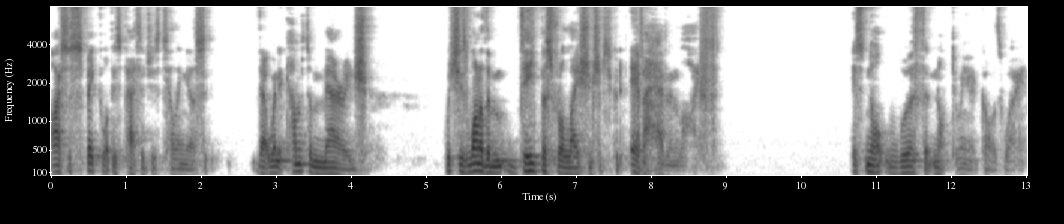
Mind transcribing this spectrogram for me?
I suspect what this passage is telling us that when it comes to marriage, which is one of the deepest relationships you could ever have in life, it's not worth it not doing it God's way.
